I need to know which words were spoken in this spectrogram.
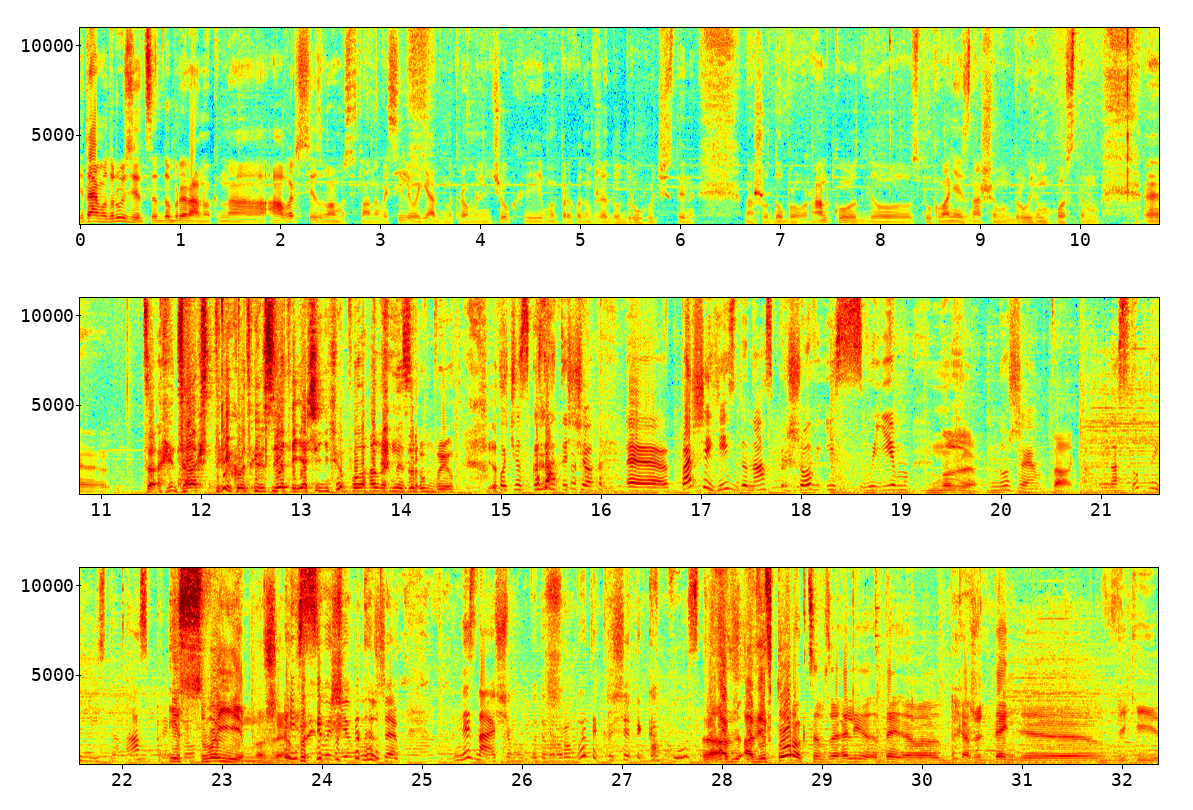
Вітаємо, друзі! Це добрий ранок на Аверсі. З вами Світлана Васильєва, я Дмитро Мельничук. І ми переходимо вже до другої частини нашого доброго ранку, до спілкування з нашим другим гостем. Е, так, так, тихо, тихо, Свята, я ще нічого поганого не зробив. Хочу сказати, що е, перший гість до нас прийшов із своїм Ножем. ножем. Так. Наступний гість до нас прийшов Із своїм ножем. із своїм ножем. Не знаю, що ми будемо робити, кришити капусту. А, а вівторок це взагалі де, кажуть день, е, в який е,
